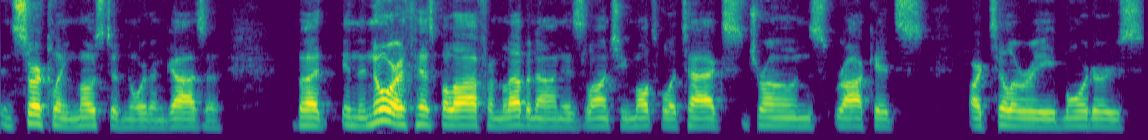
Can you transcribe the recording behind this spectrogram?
encircling most of northern Gaza. But in the north, Hezbollah from Lebanon is launching multiple attacks, drones, rockets, artillery, mortars,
